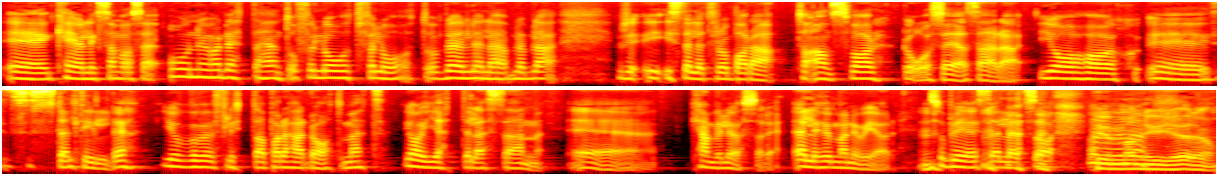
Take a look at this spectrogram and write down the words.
eh, kan jag liksom vara så här, åh nu har detta hänt och förlåt, förlåt och bla bla bla bla. Istället för att bara ta ansvar då och säga så här, jag har eh, ställt till det, jag behöver flytta på det här datumet, jag är jätteledsen, eh, kan vi lösa det? Eller hur man nu gör. Så blir jag istället så, Hur man nu gör det.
